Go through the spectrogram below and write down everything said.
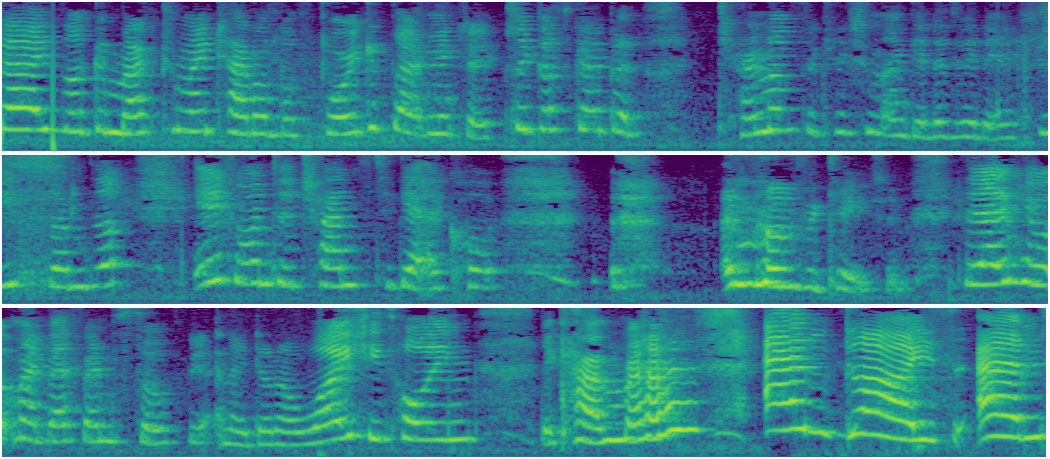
guys, welcome back to my channel. Before we get started, make sure to click the subscribe button, turn on, get this video a huge thumbs up. If you want a chance to get a code, a notification. Today I'm here with my best friend Sophia, and I don't know why she's holding the camera. And guys, um,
